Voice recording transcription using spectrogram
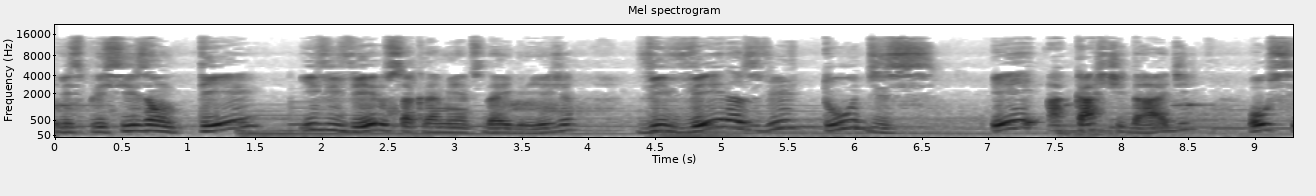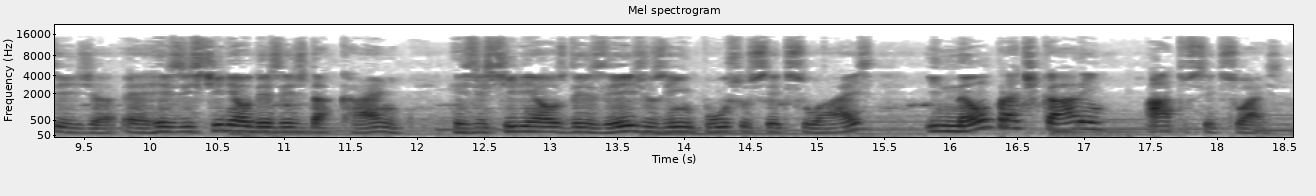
eles precisam ter e viver os sacramentos da igreja, viver as virtudes e a castidade, ou seja, é, resistirem ao desejo da carne, resistirem aos desejos e impulsos sexuais e não praticarem atos sexuais.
